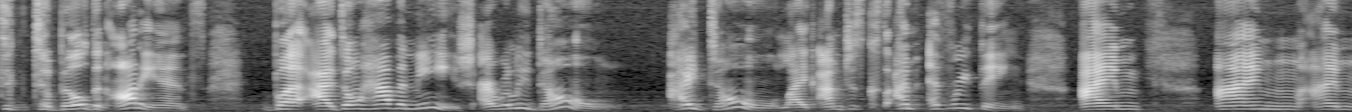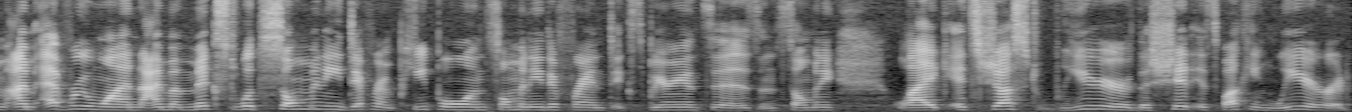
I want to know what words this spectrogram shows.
to, to build an audience, but I don't have a niche. I really don't. I don't. Like I'm just cuz I'm everything. I'm I'm I'm I'm everyone. I'm a mixed with so many different people and so many different experiences and so many like it's just weird. The shit is fucking weird.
